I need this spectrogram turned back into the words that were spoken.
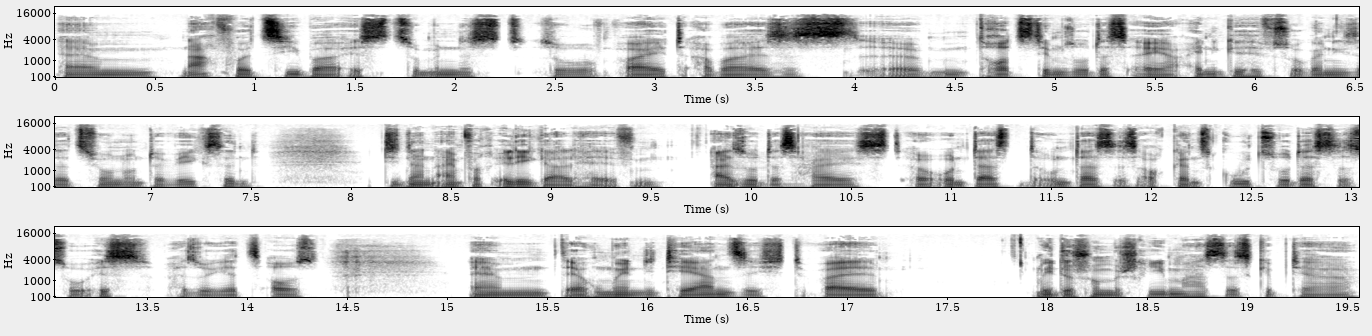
ähm, nachvollziehbar ist, zumindest so weit, aber es ist ähm, trotzdem so, dass ja einige Hilfsorganisationen unterwegs sind, die dann einfach illegal helfen. Also mhm. das heißt, äh, und das, und das ist auch ganz gut so, dass das so ist, also jetzt aus ähm, der humanitären Sicht, weil, wie du schon beschrieben hast, es gibt ja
